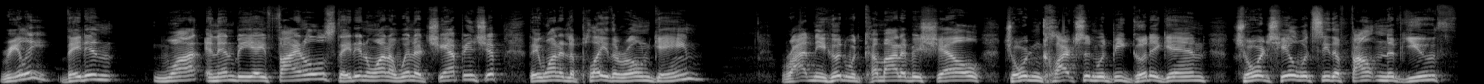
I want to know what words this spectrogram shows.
Really? They didn't want an NBA finals? They didn't want to win a championship? They wanted to play their own game? Rodney Hood would come out of his shell. Jordan Clarkson would be good again. George Hill would see the fountain of youth.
